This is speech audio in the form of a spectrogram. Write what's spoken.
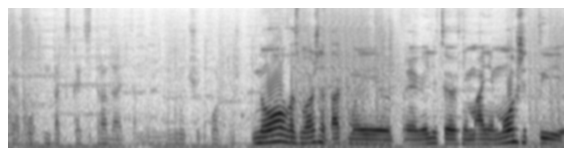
игроков, ну так сказать, страдать, там, игру чуть портишь. Но, возможно, так мы проявили твое внимание. Может, ты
